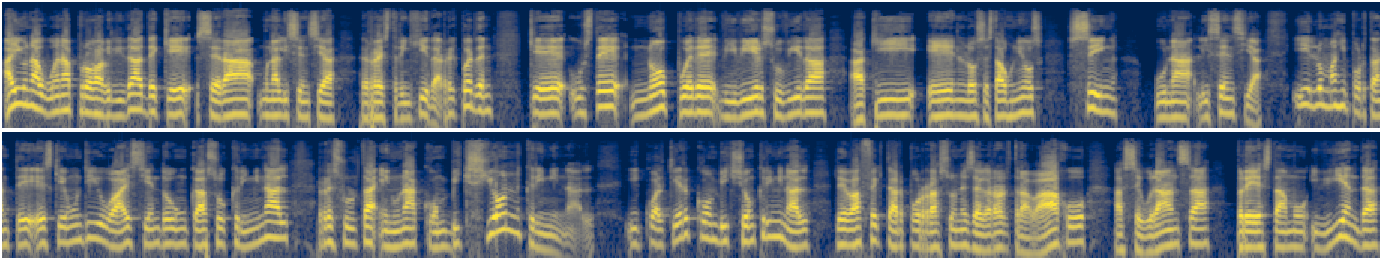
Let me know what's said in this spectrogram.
hay una buena probabilidad de que será una licencia restringida. Recuerden que usted no puede vivir su vida aquí en los Estados Unidos sin una licencia. Y lo más importante es que un DUI, siendo un caso criminal, resulta en una convicción criminal. Y cualquier convicción criminal le va a afectar por razones de agarrar trabajo, aseguranza, préstamo y vivienda.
